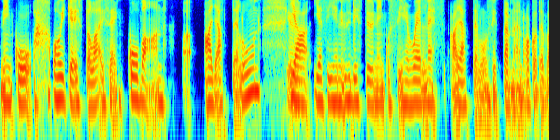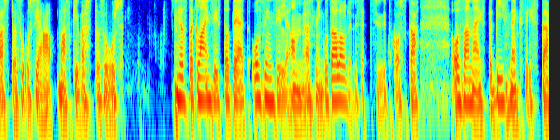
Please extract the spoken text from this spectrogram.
niinku oikeistolaiseen kovaan ajatteluun. Kyllä. Ja, ja siihen yhdistyy niinku siihen wellness-ajatteluun sitten tämmöinen rokotevastaisuus ja maskivastaisuus josta Klein siis toteaa, että osin sille on myös niin kuin taloudelliset syyt, koska osa näistä bisneksistä,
